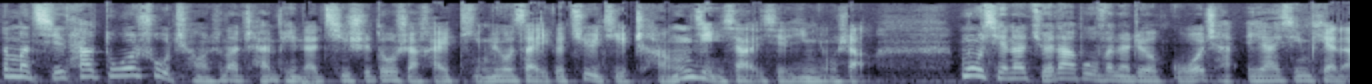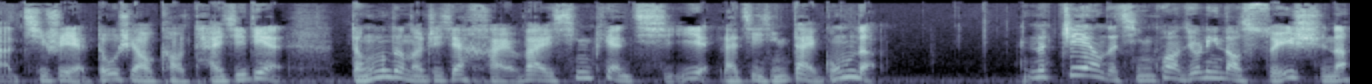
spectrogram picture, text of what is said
那么其他多数厂商的产品呢，其实都是还停留在一个具体场景下的一些应用上。目前呢，绝大部分的这个国产 AI 芯片呢，其实也都是要靠台积电等等的这些海外芯片企业来进行代工的。那这样的情况就令到随时呢，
